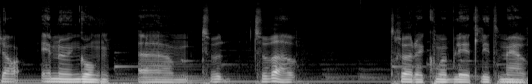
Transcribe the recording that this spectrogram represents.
Tja, ännu en gång. Um, ty tyvärr tror jag det kommer bli ett lite mer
